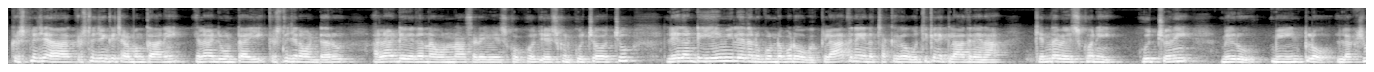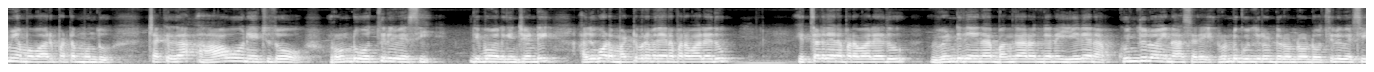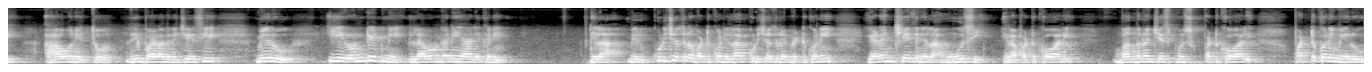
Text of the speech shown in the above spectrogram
కృష్ణ కృష్ణజింక చర్మం కానీ ఇలాంటివి ఉంటాయి. కృష్ణజనం అంటారు. అలాంటివి ఏదైనా ఉన్నా సరే వేసుకో వేసుకొని కూర్చోవచ్చు. లేదంటే ఏమీ లేదనుకున్నప్పుడు ఒక క్లాత్నైనా చక్కగా ఉతికిన క్లాత్నైనా కింద వేసుకొని కూర్చొని మీరు మీ ఇంట్లో లక్ష్మీ అమ్మవారి పట్టం ముందు చక్కగా ఆవు నేతితో రెండు ఒత్తులు వేసి దీపం వెలిగించండి. అది కూడా మట్టి ప్రమిదైనా పర్వాలేదు ఇత్తడిదైనా పర్వాలేదు వెండిదైనా బంగారందైనా ఏదైనా కుందులో అయినా సరే రెండు గుందులు రెండు రెండు రెండు ఒత్తులు వేసి ఆవునెత్తో దీపారాధన చేసి మీరు ఈ రెండింటిని లవంగని యాలకని ఇలా మీరు కుడి చేతిలో పట్టుకొని ఇలా కుడి చేతిలో పెట్టుకొని ఎడం చేతిని ఇలా మూసి ఇలా పట్టుకోవాలి. బంధనం చేసి మూసి పట్టుకోవాలి. పట్టుకొని మీరు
